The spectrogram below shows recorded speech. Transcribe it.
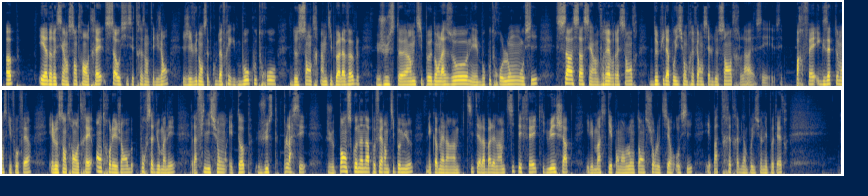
Hop, et adresser un centre en retrait. Ça aussi, c'est très intelligent. J'ai vu dans cette Coupe d'Afrique beaucoup trop de centres un petit peu à l'aveugle, juste euh, un petit peu dans la zone et beaucoup trop long aussi. Ça, ça, c'est un vrai, vrai centre. Depuis la position préférentielle de centre, là, c'est parfait, exactement ce qu'il faut faire. Et le centre en retrait entre les jambes pour Sadio Mané. La finition est top, juste placée. Je pense qu'Onana peut faire un petit peu mieux, mais comme elle a un petit, la balle, elle a un petit effet qui lui échappe. Il est masqué pendant longtemps sur le tir aussi. Il n'est pas très très bien positionné peut-être.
